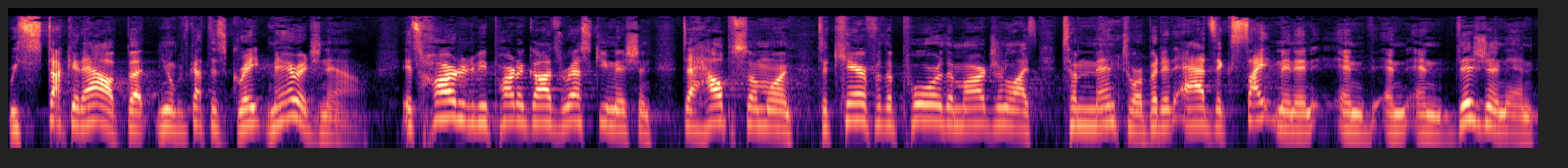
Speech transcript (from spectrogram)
we stuck it out, but you know, we've got this great marriage now. It's harder to be part of God's rescue mission, to help someone, to care for the poor, the marginalized, to mentor, but it adds excitement and, and, and, and vision and,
